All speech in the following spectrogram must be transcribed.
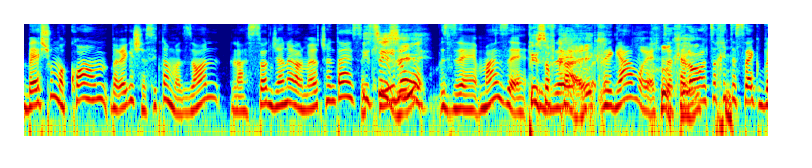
באיזשהו מקום, ברגע שעשית מזון, לעשות general merchandise, זה כאילו. זה, מה זה? piece of cake. לגמרי, אתה אוקיי. לא צריך להתעסק ב...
